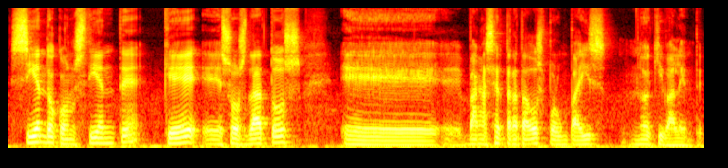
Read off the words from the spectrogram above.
siendo consciente que esos datos eh, van a ser tratados por un país no equivalente.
